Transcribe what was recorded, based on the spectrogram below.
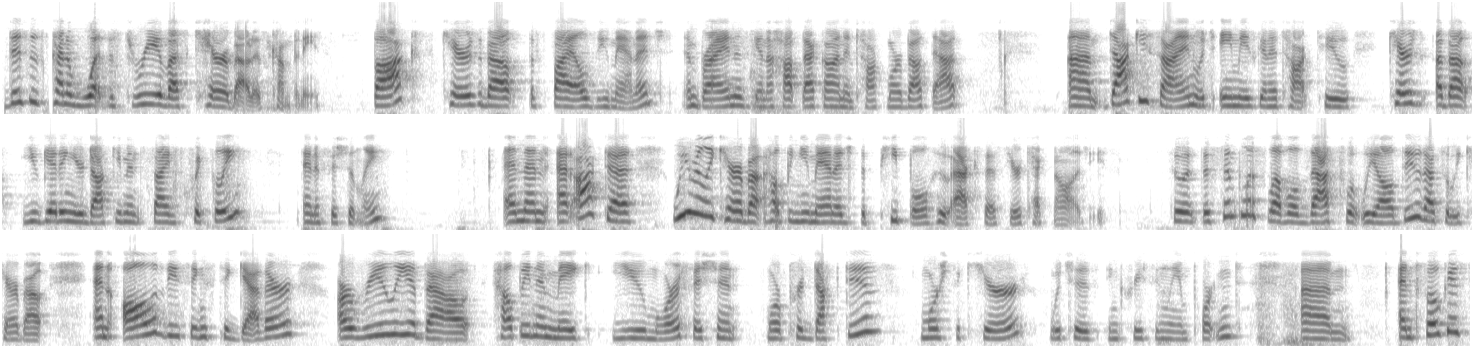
this is kind of what the three of us care about as companies. Box cares about the files you manage, and Brian is going to hop back on and talk more about that. Um, DocuSign, which Amy is going to talk to, cares about you getting your documents signed quickly and efficiently. And then at Okta, we really care about helping you manage the people who access your technologies. So at the simplest level, that's what we all do, that's what we care about. And all of these things together are really about helping to make you more efficient, more productive, more secure, which is increasingly important, um, and focus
